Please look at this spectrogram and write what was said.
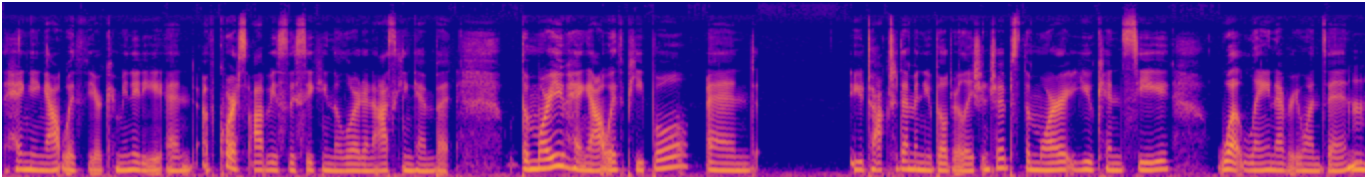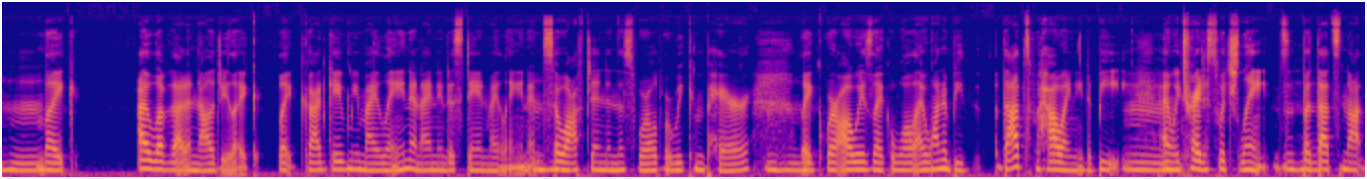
hanging out with your community and of course obviously seeking the Lord and asking him, but the more you hang out with people and you talk to them and you build relationships, the more you can see what lane everyone's in. Mm-hmm. Like I love that analogy. Like like God gave me my lane and I need to stay in my lane. And so mm-hmm. often in this world where we compare, mm-hmm. like we're always like, well, I want to be that's how I need to be. And we mm. try to switch lanes, but mm-hmm. that's not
